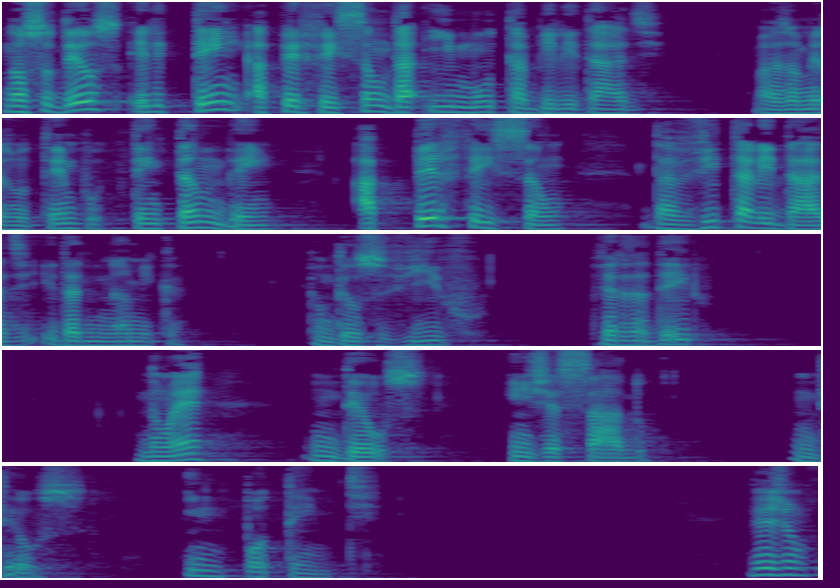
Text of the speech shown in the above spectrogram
Nosso Deus, ele tem a perfeição da imutabilidade, mas ao mesmo tempo tem também a perfeição da vitalidade e da dinâmica. É um Deus vivo, verdadeiro. Não é um Deus engessado, um Deus impotente. Vejam,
